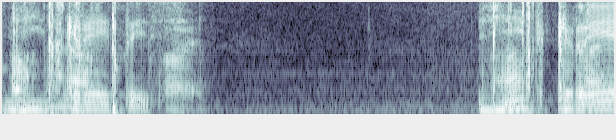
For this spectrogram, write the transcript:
відкритись. Відкри.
